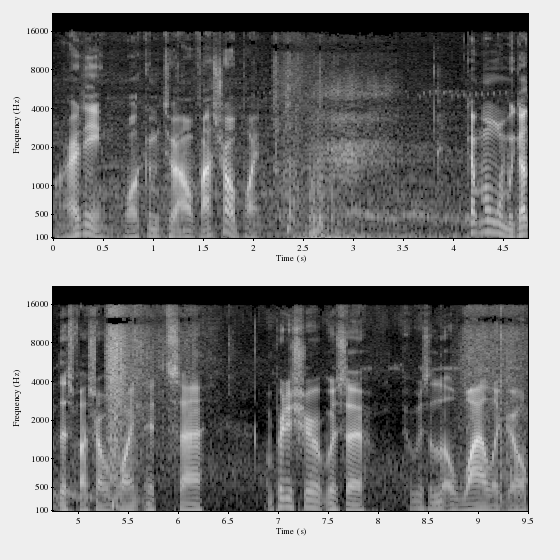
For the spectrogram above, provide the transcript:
Alrighty, welcome to our fast travel point. Can't remember when we got this fast travel point. It's, uh, I'm pretty sure it was a, it was a little while ago.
